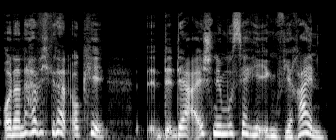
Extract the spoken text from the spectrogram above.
Und dann habe ich gedacht, okay, der Eischnee muss ja hier irgendwie rein.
